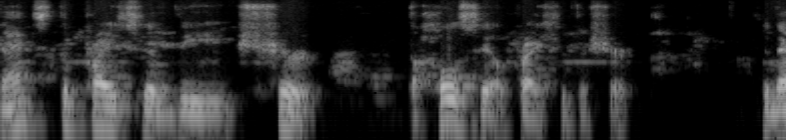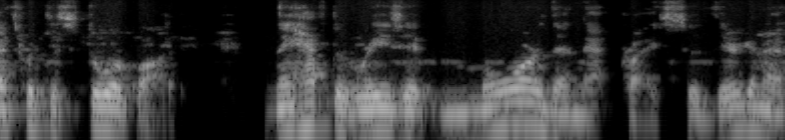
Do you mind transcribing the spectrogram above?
that's the price of the shirt, the wholesale price of the shirt. So that's what the store bought it they have to raise it more than that price. So they're going to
